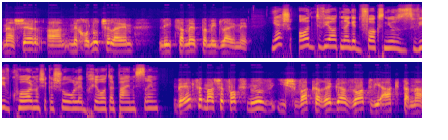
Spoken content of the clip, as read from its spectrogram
מאשר הנכונות שלהם להיצמד תמיד לאמת. יש עוד תביעות נגד פוקס ניוז סביב כל מה שקשור לבחירות 2020? בעצם מה שפוקס ניוז יישבה כרגע זו התביעה הקטנה.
